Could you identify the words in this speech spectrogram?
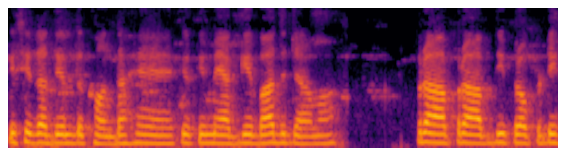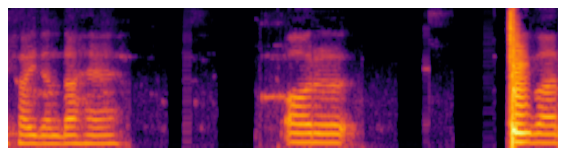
ਕਿਸੇ ਦਾ ਦਿਲ ਦਿਖਾਉਂਦਾ ਹੈ, ਕਿਉਂਕਿ ਮੈਂ ਅੱਗੇ ਵੱਧ ਜਾਵਾਂ। ਭਰਾ ਭਰਾ ਦੀ ਪ੍ਰਾਪਰਟੀ ਖਾਈ ਜਾਂਦਾ ਹੈ। ਔਰ ਕਈ ਵਾਰ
